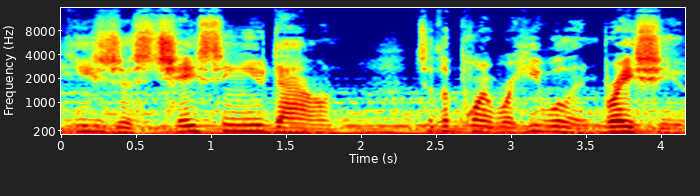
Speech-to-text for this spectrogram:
He's just chasing you down to the point where He will embrace you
